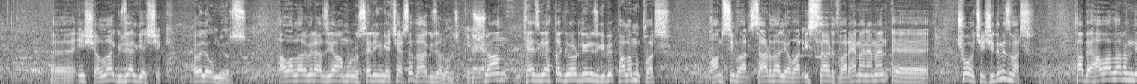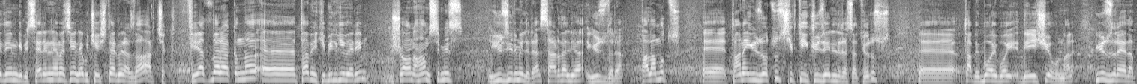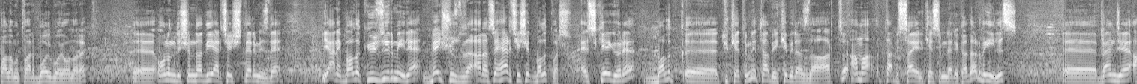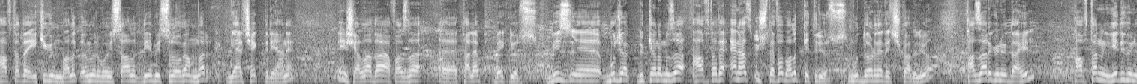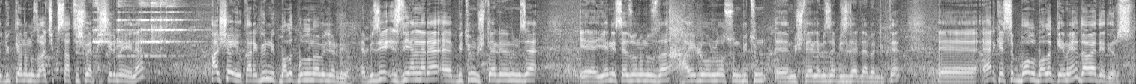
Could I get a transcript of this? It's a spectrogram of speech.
Ee, inşallah güzel geçecek. Öyle umuyoruz. Havalar biraz yağmurlu, serin geçerse daha güzel olacak. Şu an tezgahta gördüğünüz gibi palamut var. Hamsi var, sardalya var, istavrit var. Hemen hemen eee, çoğu çeşidimiz var. Tabii havaların dediğim gibi serinlemesiyle bu çeşitler biraz daha artacak. Fiyatlar hakkında eee, tabii ki bilgi vereyim. Şu an hamsimiz 120 lira, sardalya 100 lira. Palamut eee, tane 130, çifti 250 lira satıyoruz. Eee tabii boy boy değişiyor bunlar. 100 liraya da palamut var boy boy olarak. Ee, onun dışında diğer çeşitlerimizde yani balık 120 ile 500 lira arası her çeşit balık var. Eskiye göre balık e, tüketimi tabii ki biraz daha arttı ama tabii sahil kesimleri kadar değiliz. Ee, bence haftada iki gün balık ömür boyu sağlık diye bir slogan var. Gerçektir yani. İnşallah daha fazla e, talep bekliyoruz. Biz e, Bucak dükkanımıza haftada en az 3 defa balık getiriyoruz. Bu dörde de çıkabiliyor. Pazar günü dahil haftanın 7 günü dükkanımız açık satış ve pişirme ile aşağı yukarı günlük balık bulunabilir diyor. E, Bizi izleyenlere, e, bütün müşterilerimize e, yeni sezonumuzda hayırlı uğurlu olsun bütün müşterilerimize bizlerle birlikte herkesi bol balık yemeye davet ediyoruz.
